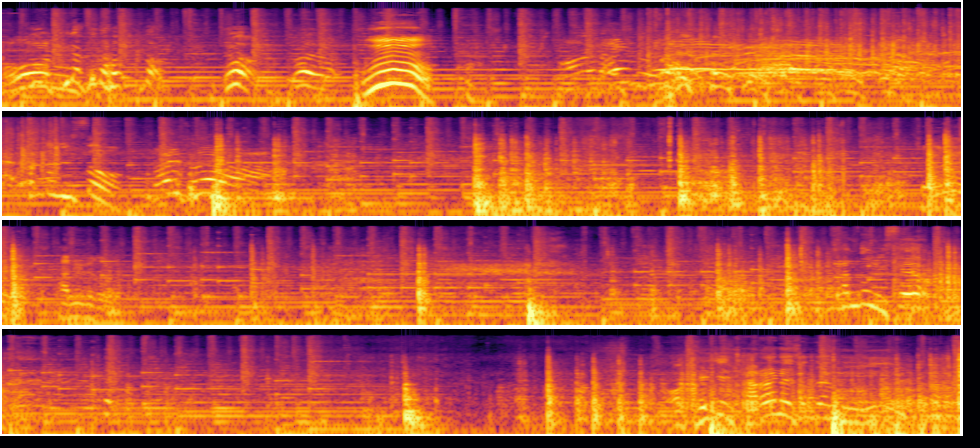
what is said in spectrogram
오 크다 크다 크다 야, 야, 야. 우! 아, 나이스. 한돈 있어. 나이스 저기로 다리를 걸어 한돈 있어요. 어, 대신 잘하네, 선장님.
